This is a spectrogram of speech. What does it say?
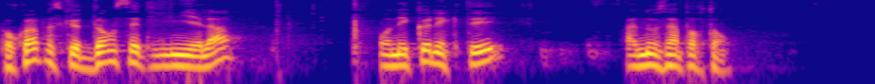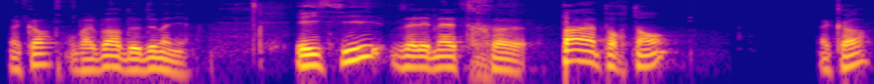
Pourquoi? Parce que dans cette lignée-là, on est connecté à nos importants. D'accord? On va le voir de deux manières. Et ici, vous allez mettre euh, pas important. D'accord?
